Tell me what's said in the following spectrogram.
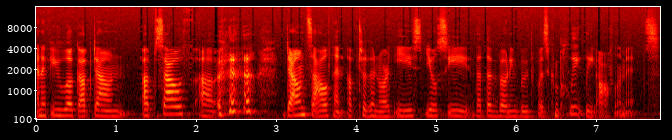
And if you look up, down, up south, uh, down south, and up to the northeast, you'll see that the voting booth was completely off limits.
